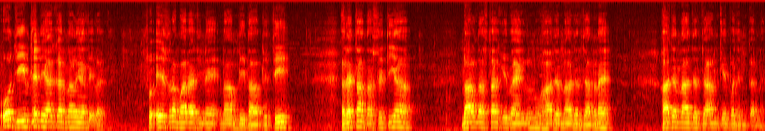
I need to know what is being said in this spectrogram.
ਉਹ ਜੀਵ ਤੇ ਦਇਆ ਕਰਨ ਵਾਲਿਆਂ ਤੇ ਲੱਗਦਾ ਸੋ ਇਸ ਤਰ੍ਹਾਂ ਮਹਾਰਾਜ ਜੀ ਨੇ ਨਾਮ ਦੀ ਦਾਤ ਦਿੱਤੀ। ਰਹਿਤਾਂ ਦੱਸ ਦਿੱਤੀਆਂ। ਨਾਲ ਦੱਸਤਾ ਕਿ ਵਾਹਿਗੁਰੂ ਨੂੰ ਹਾਜ਼ਰ ਨਾਜ਼ਰ ਜਾਣਨਾ ਹੈ। ਹਾਜ਼ਰ ਨਾਜ਼ਰ ਜਾਣ ਕੇ ਭਜਨ ਕਰਨਾ ਹੈ।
